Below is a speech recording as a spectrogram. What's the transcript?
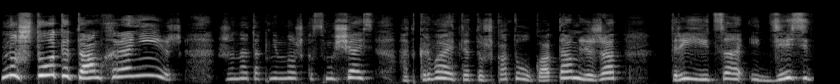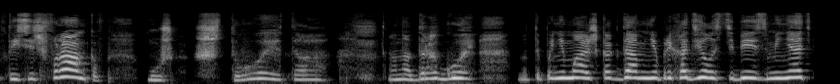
Ну что ты там хранишь?» Жена так немножко смущаясь, открывает эту шкатулку, а там лежат три яйца и десять тысяч франков. Муж, что это? Она, дорогой, ну ты понимаешь, когда мне приходилось тебе изменять,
